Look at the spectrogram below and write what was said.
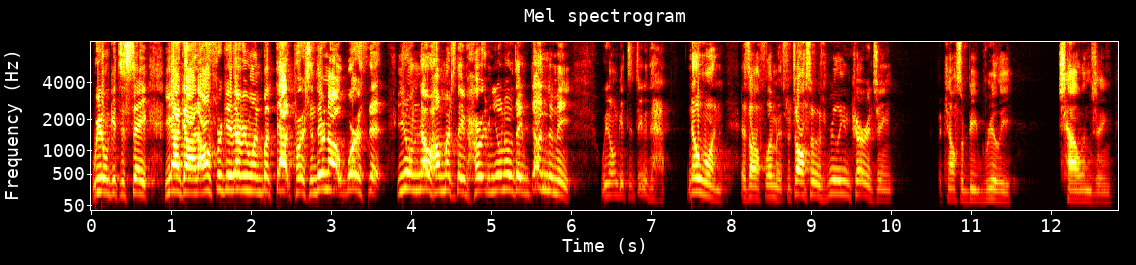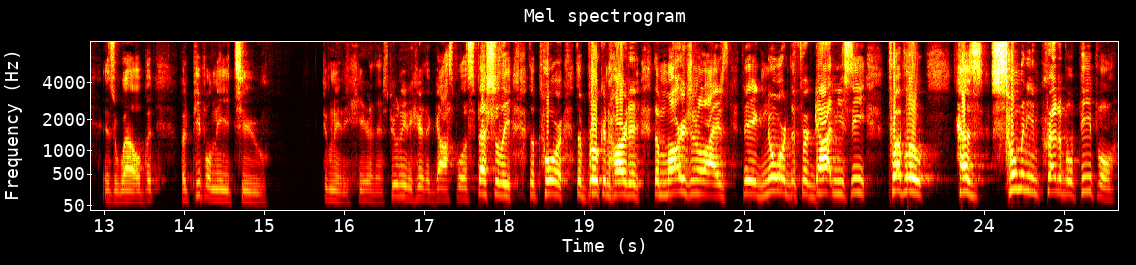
We don't get to say, Yeah, God, I'll forgive everyone but that person. They're not worth it. You don't know how much they've hurt me. You don't know what they've done to me. We don't get to do that. No one is off limits, which also is really encouraging, but can also be really challenging as well. But, but people need to People need to hear this. People need to hear the gospel, especially the poor, the brokenhearted, the marginalized, the ignored, the forgotten. You see, Pueblo has so many incredible people.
